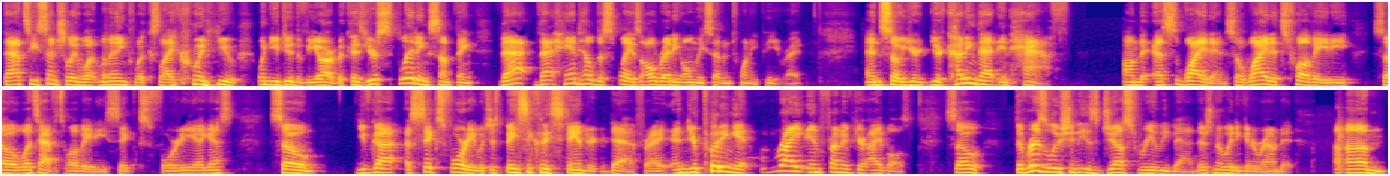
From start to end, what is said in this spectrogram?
that's essentially what link looks like when you when you do the vr because you're splitting something that that handheld display is already only 720p right? And so you're you're cutting that in half on the s wide end. So wide it's 1280 so what's half? Of 1280 640 i guess. So you've got a 640 which is basically standard def right? And you're putting it right in front of your eyeballs. So the resolution is just really bad. There's no way to get around it. Um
